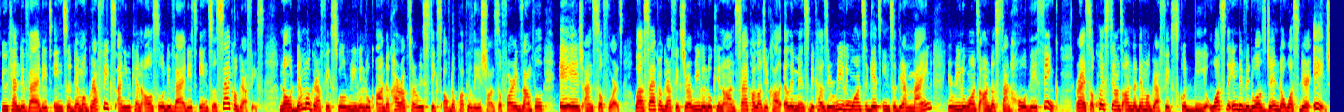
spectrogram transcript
You can divide it into demographics and you can also divide it into psychographics. Now, demographics will really look on the characteristics of the population. So, for example, age and so forth. While psychographics, you're really looking on psychological elements because you really want to get into their mind. You really want to understand how they think right? So questions on the demographics could be what's the individual's gender, what's their age?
